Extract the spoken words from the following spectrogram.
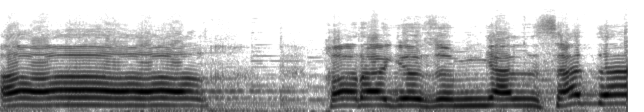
ah Kara gözüm gelse de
